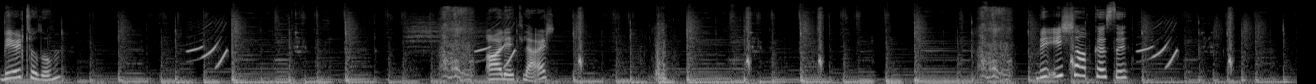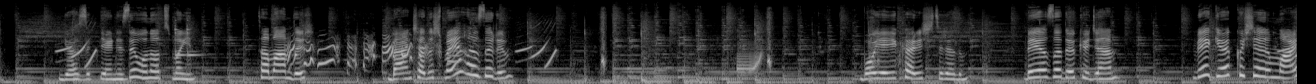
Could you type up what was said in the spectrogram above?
Bir tulum. Aletler. Ve iş şapkası. Gözlüklerinizi unutmayın. Tamamdır. Ben çalışmaya hazırım. Boyayı karıştıralım. Beyaza dökeceğim. Ve gökkuşağım var.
